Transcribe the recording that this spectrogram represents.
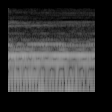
Oh.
